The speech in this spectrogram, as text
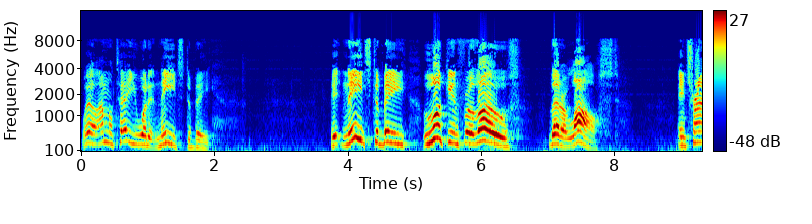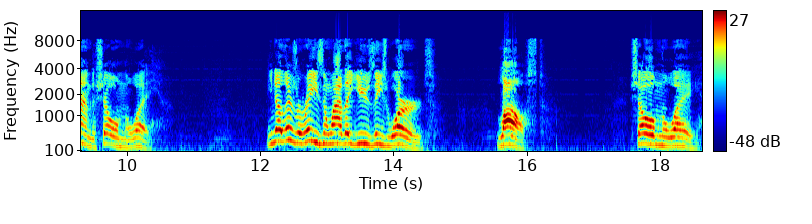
Well, I'm going to tell you what it needs to be. It needs to be looking for those that are lost and trying to show them the way. You know, there's a reason why they use these words. Lost. Show them the way.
